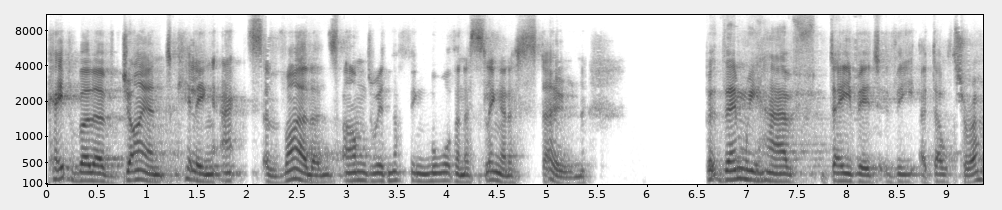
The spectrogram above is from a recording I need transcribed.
capable of giant killing acts of violence, armed with nothing more than a sling and a stone. But then we have David the adulterer,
